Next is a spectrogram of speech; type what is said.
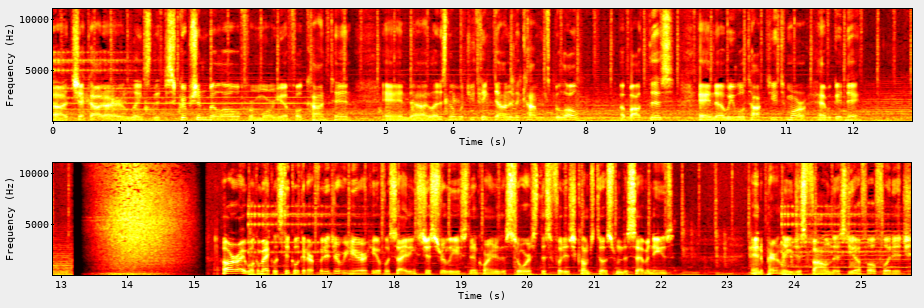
Uh, check out our links in the description below for more UFO content. And uh, let us know what you think down in the comments below about this. And uh, we will talk to you tomorrow. Have a good day. Alright, welcome back. Let's take a look at our footage over here. UFO sightings just released, and according to the source, this footage comes to us from the 70s. And apparently, he just found this UFO footage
